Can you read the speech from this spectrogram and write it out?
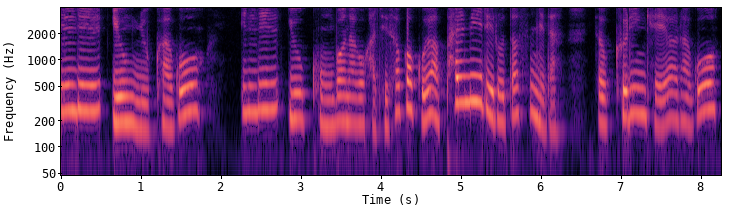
1166하고 1160번하고 같이 섞었고요. 8mm로 떴습니다. 그래서 그린 계열하고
